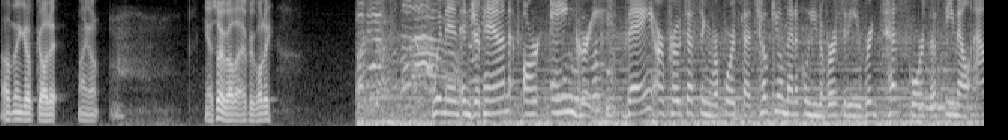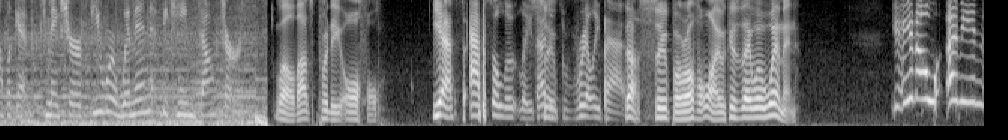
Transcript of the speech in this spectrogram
I think I've got it. Hang on. Yeah, sorry about that, everybody. Women in Japan are angry. They are protesting reports that Tokyo Medical University rigged test scores of female applicants to make sure fewer women became doctors. Well, that's pretty awful. Yes, absolutely. That is Sup- really bad. That's super awful. Why? Because they were women. You, you know, I mean,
